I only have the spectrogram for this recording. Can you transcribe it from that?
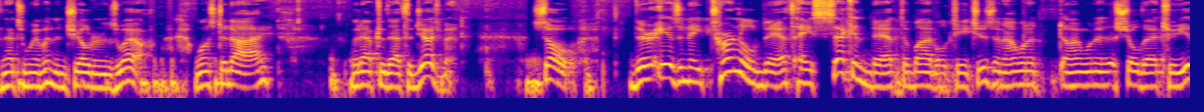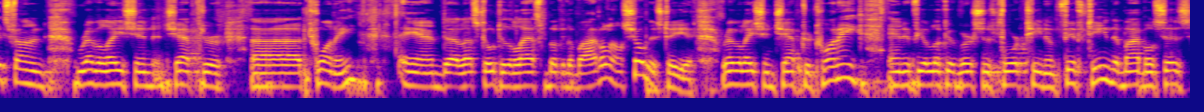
And that's women and children as well. Wants to die, but after that, the judgment. So there is an eternal death, a second death. The Bible teaches, and I want to I want to show that to you. It's found in Revelation chapter uh, twenty, and uh, let's go to the last book of the Bible. I'll show this to you. Revelation chapter twenty, and if you look at verses fourteen and fifteen, the Bible says,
